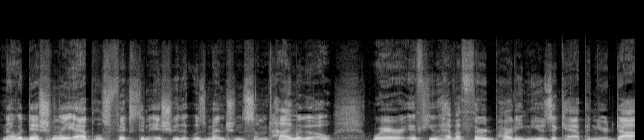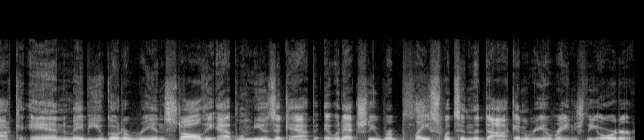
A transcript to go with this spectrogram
Now additionally, Apple's fixed an issue that was mentioned some time ago where if you have a third-party music app in your dock and maybe you go to reinstall the Apple Music app, it would actually replace what's in the dock and rearrange the order.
